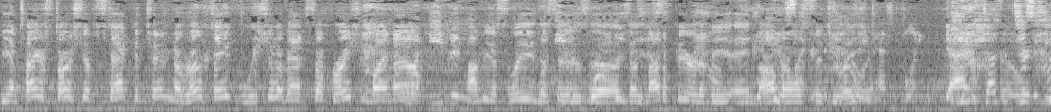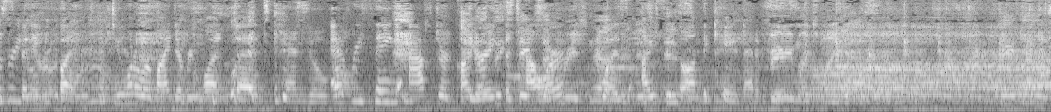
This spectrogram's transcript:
the entire Starship stack continuing to rotate. We should have had separation by now. What even- Obviously, this what is, uh, is does this? not appear to be a novel situation. Test. Yeah, it does appear to Just be spinning, but I do want to remind everyone that Can go wrong. everything after I clearing the tower was happened. It's- icing it's on the cake. That Very much my guess. There it goes.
